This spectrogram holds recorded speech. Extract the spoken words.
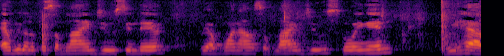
And we're going to put some lime juice in there. We have one ounce of lime juice going in. We have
